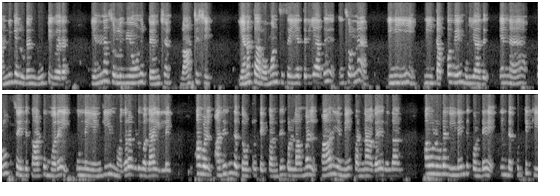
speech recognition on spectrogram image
அன்னிகளுடன் ஊட்டி வர என்ன சொல்லுவியோன்னு டென்ஷன் ராட்சசி எனக்கா ரொமான்ஸ் செய்ய தெரியாது? சொன்ன. இனி நீ தப்பவே முடியாது. என்ன ப்ரூஃப் செய்து காட்டும் வரை உன்னை எங்கேயும் நகர விடுவதா இல்லை. அவள் அதிர்ந்த தோற்றத்தை கண்டு கொள்ளாமல் காரியமே கண்ணாக இருந்தான் அவளுடன் இணைந்து கொண்டே இந்த குட்டிக்கு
